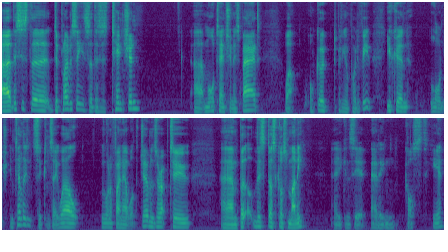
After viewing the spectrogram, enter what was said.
Uh, this is the diplomacy, so this is tension. Uh, more tension is bad. Well, or good, depending on point of view. You can launch intelligence. You can say, well, we want to find out what the Germans are up to. Um, but this does cost money. Uh, you can see it adding cost here.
